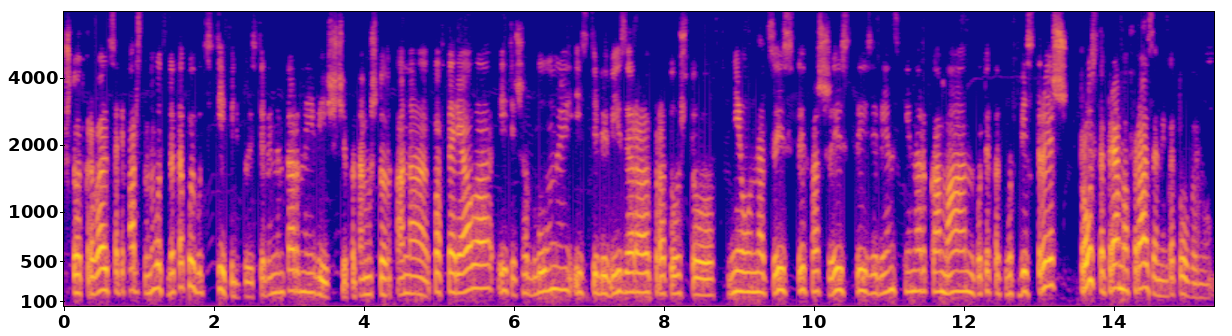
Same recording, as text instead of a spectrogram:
что открываются лекарства, ну вот до такой вот степени, то есть элементарные вещи, потому что она повторяла эти шаблоны из телевизора про то, что неонацисты, фашисты, Зеленский наркоман, вот этот вот весь трэш, просто прямо фразами готовыми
